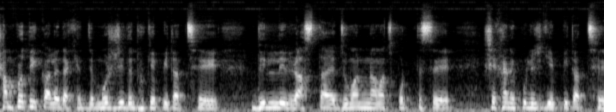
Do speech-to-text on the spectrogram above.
সাম্প্রতিককালে দেখেন যে মসজিদে ঢুকে পিটাচ্ছে, দিল্লির রাস্তায় জুমান নামাজ পড়তেছে, সেখানে পুলিশ গিয়ে পিটাচ্ছে।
